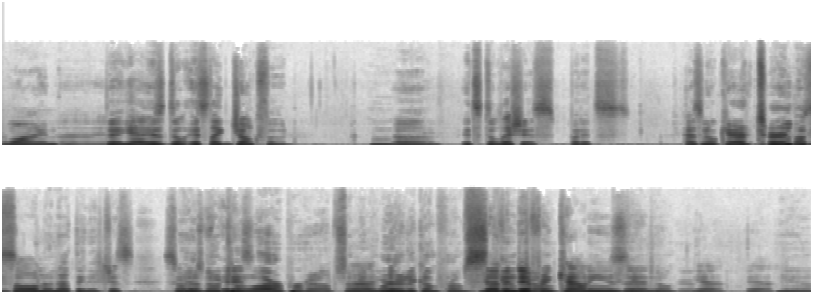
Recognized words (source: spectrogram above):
wine. Uh, That yeah, is del- it's like junk food. Hmm. Um, it's delicious, but it's has no character, no soul, no nothing. It's just sort has of no it is terroir, perhaps. I mean, Uh, where no- did it come from? Seven different tell. counties, and tell. yeah, yeah. Yeah.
